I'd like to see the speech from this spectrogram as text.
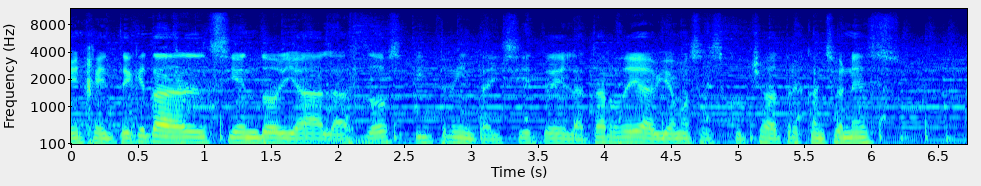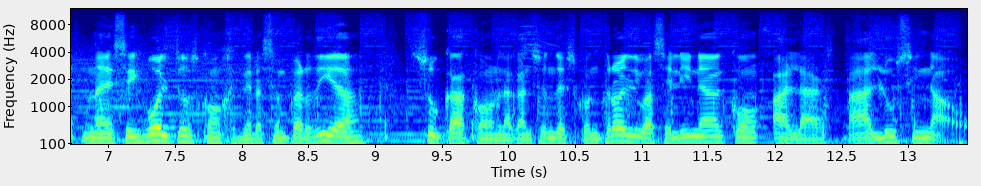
Bien gente, ¿qué tal? Siendo ya las 2 y 37 de la tarde, habíamos escuchado tres canciones, una de 6 voltios con Generación Perdida, Zuka con la canción Descontrol y Vaselina con Alucinado.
